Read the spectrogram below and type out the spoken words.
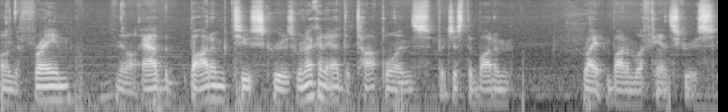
on the frame and then I'll add the bottom two screws. We're not going to add the top ones but just the bottom right and bottom left hand screws.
